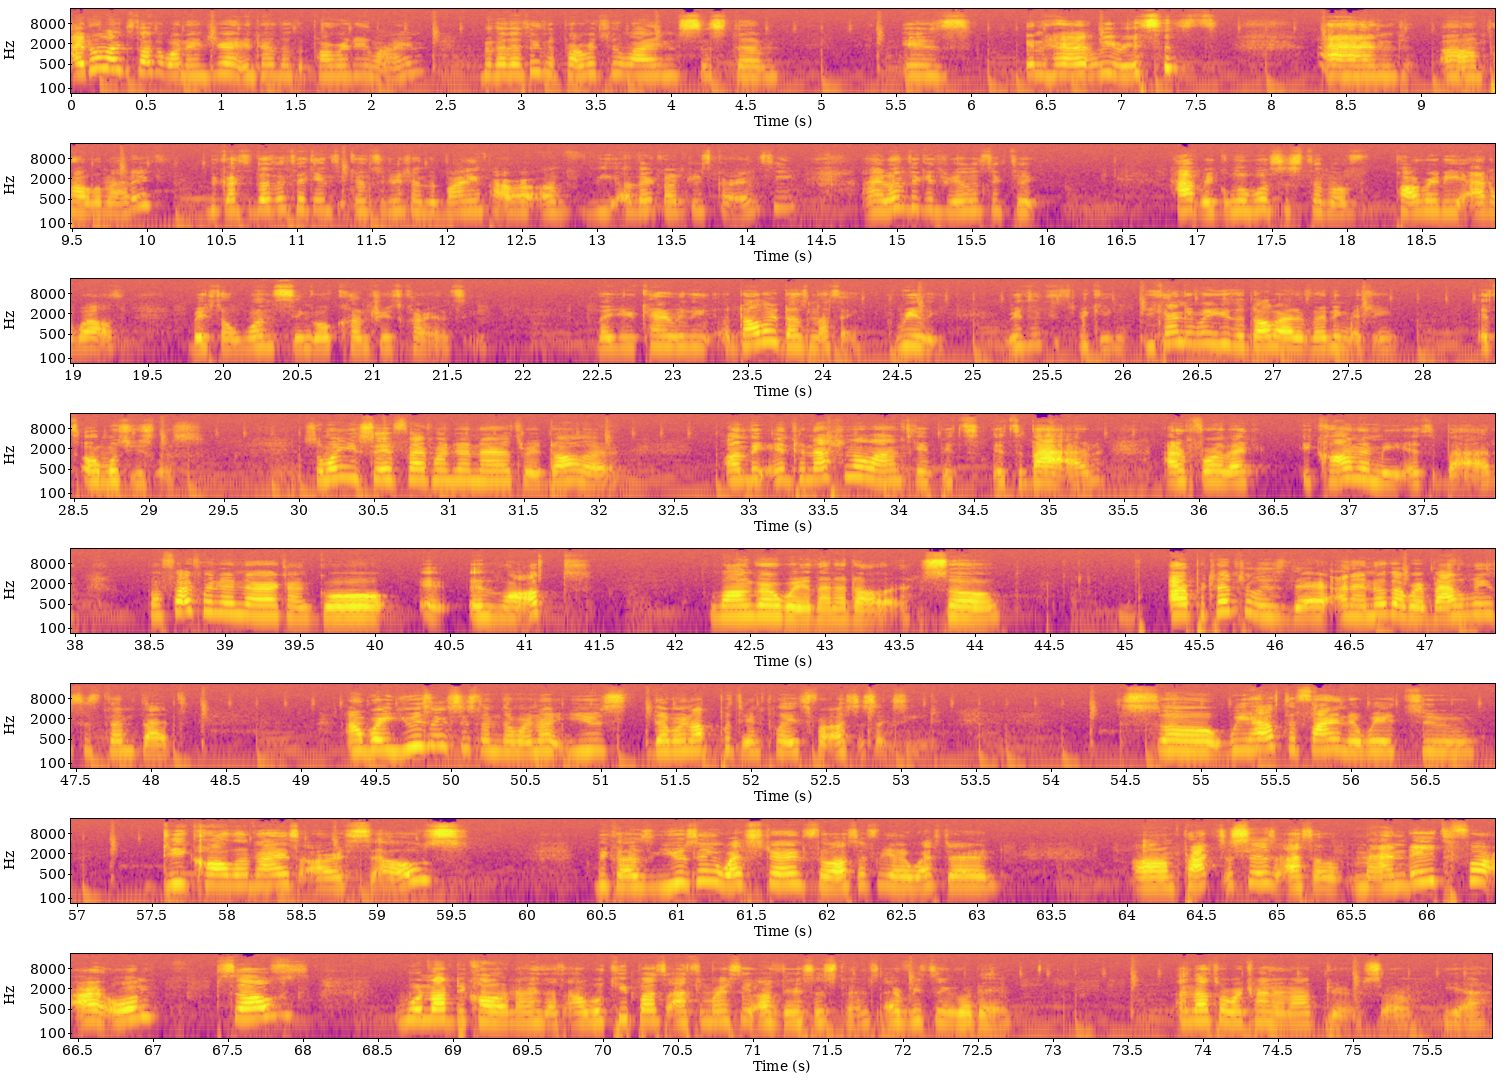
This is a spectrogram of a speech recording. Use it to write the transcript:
I don't like to talk about Nigeria in terms of the poverty line because I think the poverty line system is inherently racist and um, problematic because it doesn't take into consideration the buying power of the other country's currency. I don't think it's realistic to have a global system of poverty and wealth based on one single country's currency. That you can't really, a dollar does nothing, really. Realistically speaking, you can't even use a dollar at a vending machine. It's almost useless. So when you save 500 naira to a dollar, on the international landscape, it's it's bad, and for like economy, it's bad. But 500 naira can go a, a lot longer way than a dollar. So our potential is there, and I know that we're battling systems that, and we're using systems that we're not used, that we're not put in place for us to succeed. So we have to find a way to decolonize ourselves because using Western philosophy and Western um, practices as a mandate for our own selves will not decolonize us and will keep us at the mercy of their systems every single day. And that's what we're trying to not do. So, yeah.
